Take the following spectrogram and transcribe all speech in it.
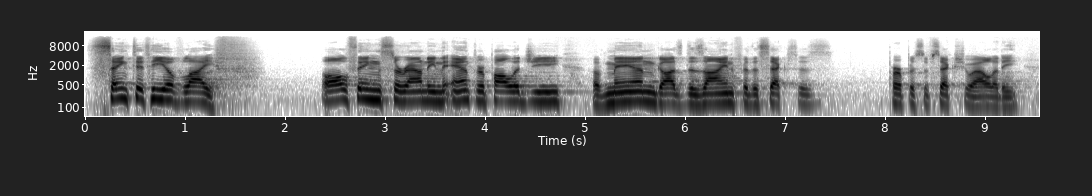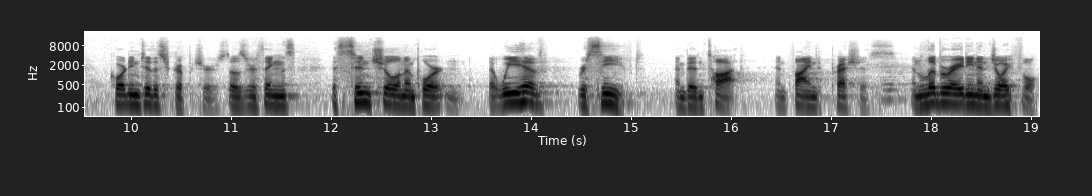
sanctity of life, all things surrounding the anthropology of man, God's design for the sexes purpose of sexuality according to the scriptures. Those are things essential and important that we have received and been taught and find precious and liberating and joyful.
